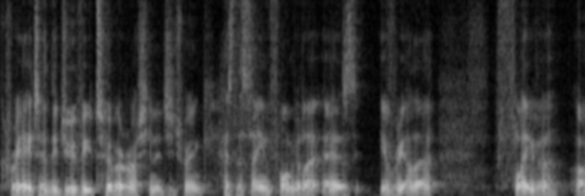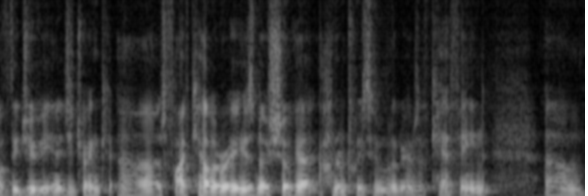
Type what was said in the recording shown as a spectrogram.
created the Juvee Turbo Rush energy drink, has the same formula as every other flavor of the Juvee energy drink. Uh, five calories, no sugar, 127 milligrams of caffeine, um,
